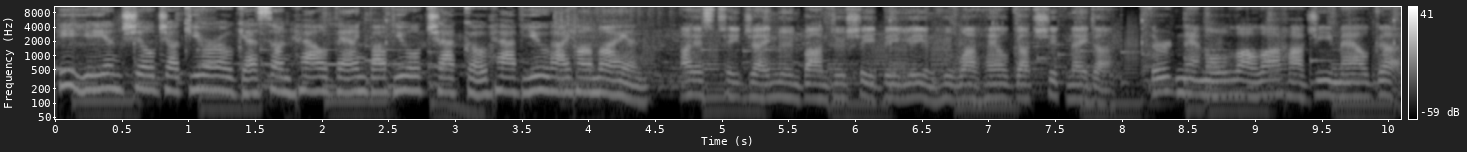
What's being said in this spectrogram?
He yin shil juk euro gesun hal bang bab yul chako have ui hamayan. ISTJ Noon Bandushi B Yin Huwa Hail Gut Ship Nada. Third Namo Lala Haji Mal Gut.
